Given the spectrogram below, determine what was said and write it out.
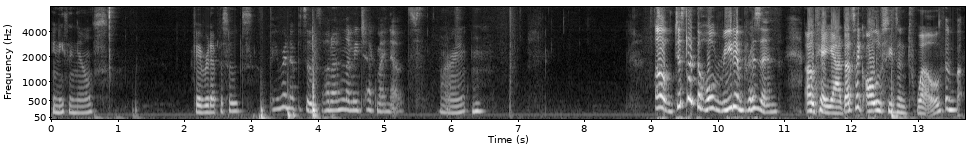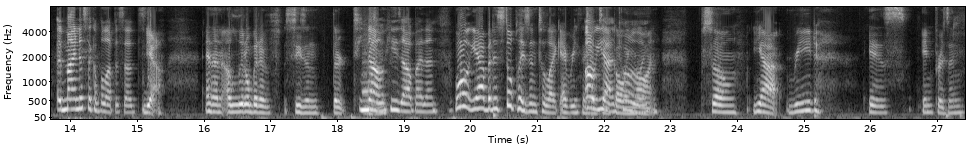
Anything else? Favorite episodes? Favorite episodes. Hold on, let me check my notes. All right. Oh, just like the whole Reid in prison, Okay, yeah, that's like all of season twelve. Uh, minus a couple episodes. Yeah, and then a little bit of season thirteen. No, he's out by then. Well, yeah, but it still plays into like everything Oh, that's yeah, like, going totally. on. So yeah, Reid is in prison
